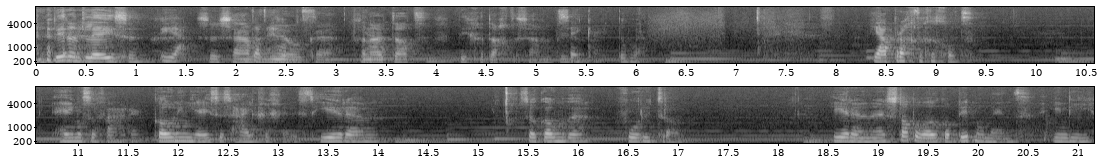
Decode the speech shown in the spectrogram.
Biddend lezen. ja we samen Dat nu helpt. ook eh, vanuit dat, die gedachten samen bidden? zeker. Doen we. Ja, prachtige God. Hemelse Vader, Koning Jezus, Heilige Geest. Heer, ehm, zo komen we voor uw troon. Heer, en eh, stappen we ook op dit moment in die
